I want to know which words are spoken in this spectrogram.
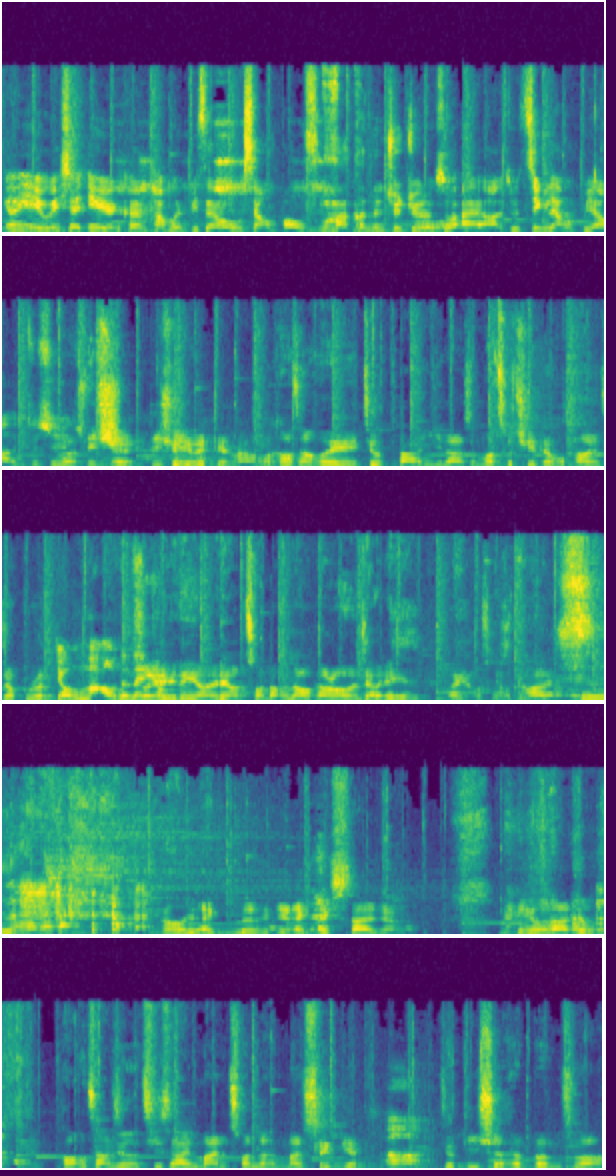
因为有一些艺人可能他会比较有偶像包袱，他可能就觉得说，哎呀，就尽量不要就是呃，的确的确有一点啦。我通常会就大衣啦什么出去的，我怕人家不认得有毛的那种所以一。定要一定要穿到很好看，然后人家哎哎好像是他嘞，是然后就 act blur 一点，act act 这样啦，没有啦，就通常就其实还蛮穿的很蛮随便的，嗯就 T 恤和 bums 啦，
